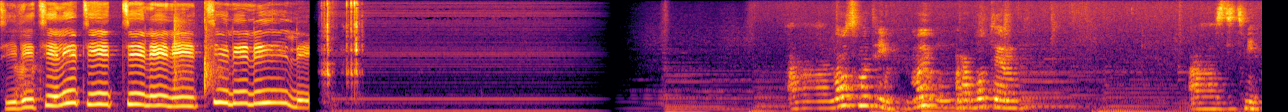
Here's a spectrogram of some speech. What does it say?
тили тили ти тили ли тили ли ли А, ну, смотри, мы работаем а, с детьми,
